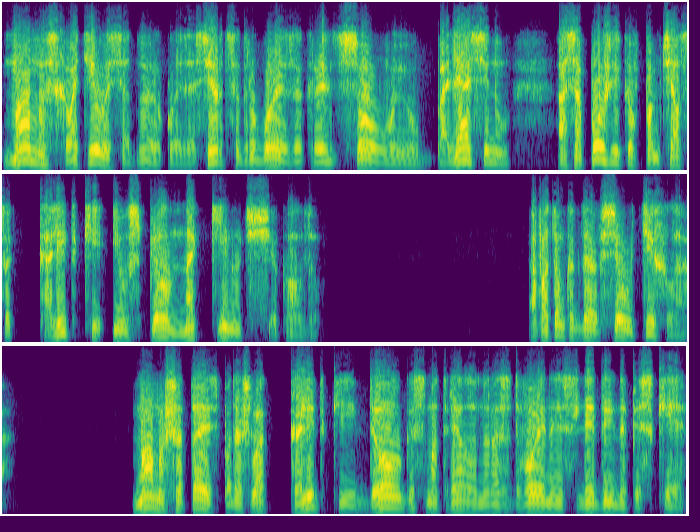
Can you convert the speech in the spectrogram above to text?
Мама схватилась одной рукой за сердце, другой за крыльцовую балясину, а Сапожников помчался калитки и успел накинуть щеколду. А потом, когда все утихло, мама, шатаясь, подошла к калитке и долго смотрела на раздвоенные следы на песке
